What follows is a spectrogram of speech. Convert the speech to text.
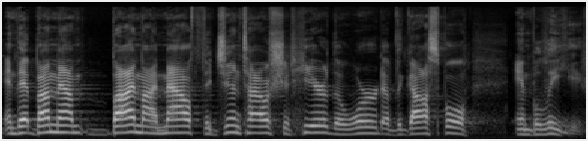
and that by my, by my mouth the Gentiles should hear the word of the gospel and believe.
